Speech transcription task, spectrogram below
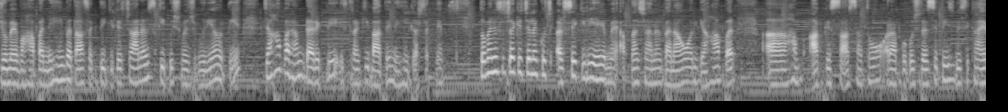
जो मैं वहाँ पर नहीं बता सकती क्योंकि चैनल्स की कुछ मजबूरियाँ होती हैं जहाँ पर हम डायरेक्टली इस तरह की बातें नहीं कर सकते। तो मैंने सोचा कि चलें कुछ अरसे के लिए मैं अपना चैनल बनाऊँ और यहाँ पर आ, हम आपके साथ साथ हों और आपको कुछ रेसिपीज़ भी सिखाएँ।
